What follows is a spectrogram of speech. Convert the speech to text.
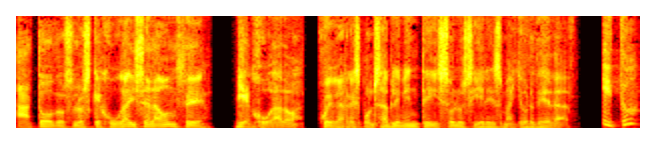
A todos los que jugáis a la 11, bien jugado. Juega responsablemente y solo si eres mayor de edad. ¿Y tú?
